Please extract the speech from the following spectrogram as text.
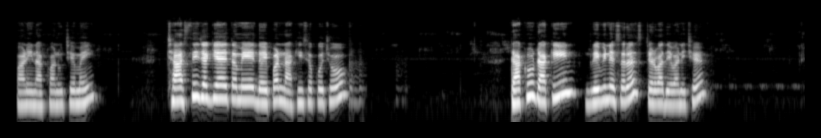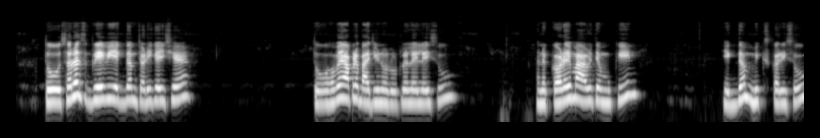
પાણી નાખવાનું છે મહી. છાશની જગ્યાએ તમે દહીં પણ નાખી શકો છો. ઢાંકણું ઢાંકીને ગ્રેવીને સરસ ચડવા દેવાની છે. તો સરસ ગ્રેવી એકદમ ચડી ગઈ છે. તો હવે આપણે બાજરીનો રોટલો લઈ લઈશું. અને કઢાઈમાં આવી રીતે મૂકીને એકદમ મિક્સ કરીશું.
